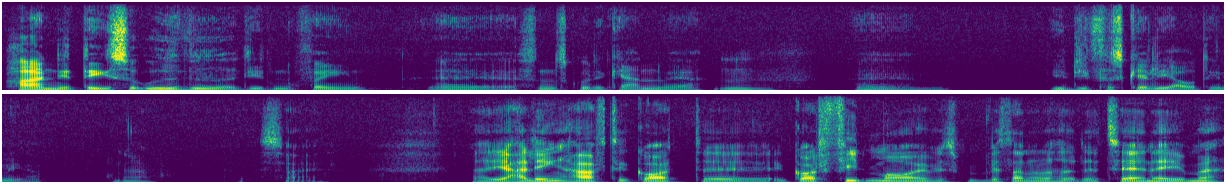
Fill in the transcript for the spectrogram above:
har en idé, så udvider de den for en. Øh, sådan skulle det gerne være. Mm. Øh, I de forskellige afdelinger. Ja, sejt. Jeg har længe haft et godt, øh, et godt filmøje, hvis, hvis der er noget, der hedder det, til Anna Emma.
